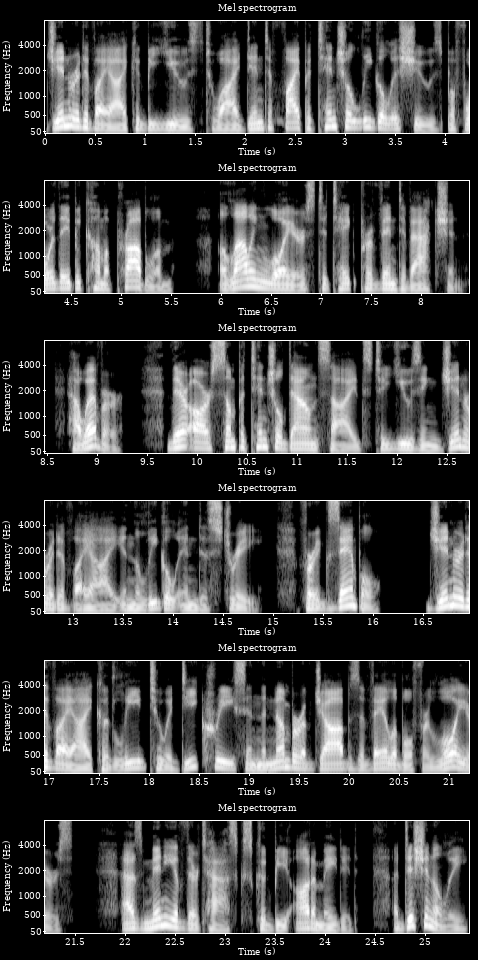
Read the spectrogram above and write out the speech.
generative AI could be used to identify potential legal issues before they become a problem, allowing lawyers to take preventive action. However, there are some potential downsides to using generative AI in the legal industry. For example, generative AI could lead to a decrease in the number of jobs available for lawyers, as many of their tasks could be automated. Additionally,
